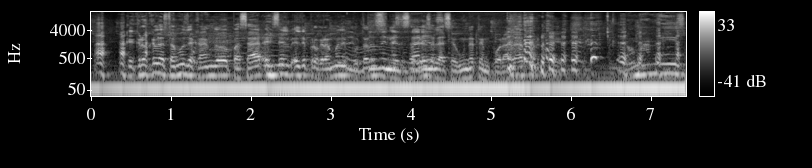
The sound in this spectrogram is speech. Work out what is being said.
que creo que lo estamos dejando pasar. Es el, el de programa de De putazos putazos innecesarios de la segunda temporada porque no mames.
